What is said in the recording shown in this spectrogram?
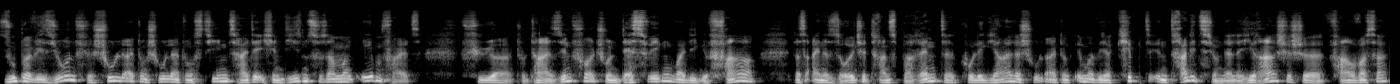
Supervision für Schulleitung, Schulleitungsteams halte ich in diesem Zusammenhang ebenfalls für total sinnvoll, schon deswegen, weil die Gefahr, dass eine solche transparente, kollegiale Schulleitung immer wieder kippt in traditionelle, hierarchische Fahrwasser,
